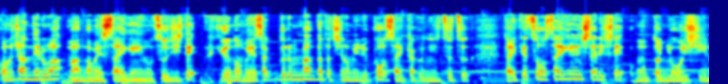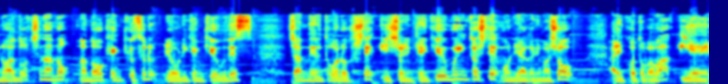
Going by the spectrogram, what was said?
このチャンネルは漫画飯再現を通じて普及の名作グルメ漫画たちの魅力を再確認しつつ、対決を再現したりして本当に美味しいのはどっちなのなどを研究する料理研究部です。チャンネル登録して一緒に研究部員として盛り上がりましょう。合言葉はイエー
